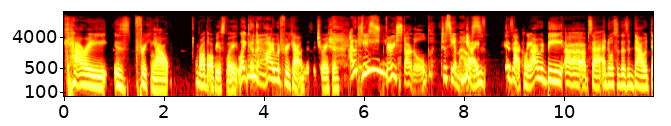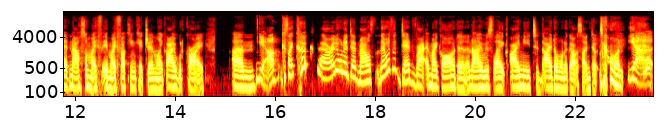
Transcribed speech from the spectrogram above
Carrie is freaking out, rather obviously. Like, Mhm. I would freak out in this situation. I would just be He- s- very startled to see a mouse. Yeah, ex- exactly. I would be uh, upset, and also there's a, now a dead mouse on my in my fucking kitchen. Like, I would cry. Um, yeah. because I cook there. I don't want a dead mouse. There was a dead rat in my garden, and I was like, I need to. I don't want to go outside until it's gone. Yeah.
